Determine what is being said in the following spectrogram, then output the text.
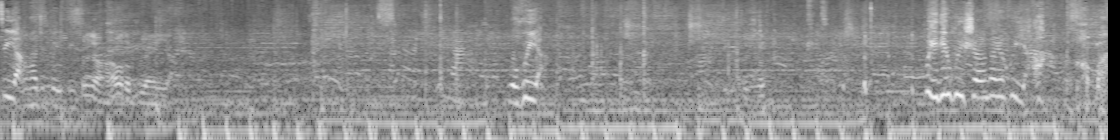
自己养的话就不一定。生小孩我都不愿意养。我会养，一定会生，但是会养。好吧。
